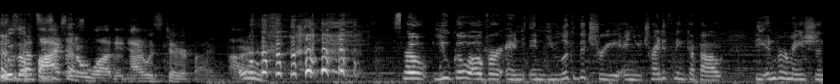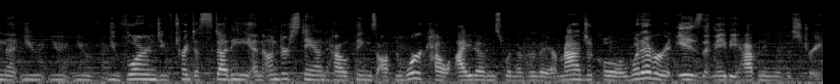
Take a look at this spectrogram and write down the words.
It was a That's five success. and a one, and I was terrified. Right. So you go over and, and you look at the tree and you try to think about the information that you, you you've you've learned, you've tried to study and understand how things often work, how items, whenever they are magical or whatever it is that may be happening with this tree.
